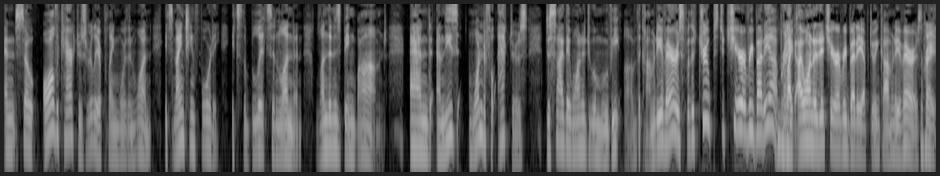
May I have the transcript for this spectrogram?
and so all the characters really are playing more than one. It's 1940. It's the Blitz in London. London is being bombed, and and these wonderful actors decide they want to do a movie of the Comedy of Errors for the troops to cheer everybody up. Right. Like I wanted to cheer everybody up doing Comedy of Errors. Right.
